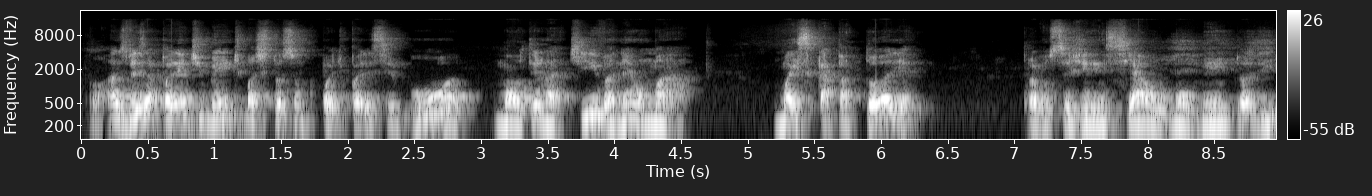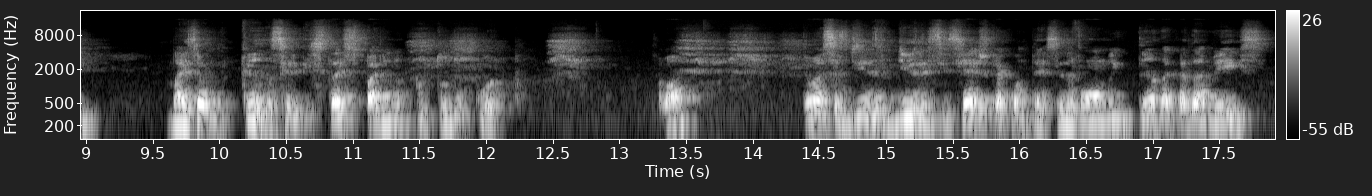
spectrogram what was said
Então, às vezes, aparentemente, uma situação que pode parecer boa, uma alternativa, né, uma, uma escapatória para você gerenciar o momento ali, mas é um câncer que está espalhando por todo o corpo. Tá bom? Então, essas dias, dias essenciais, o que acontece? Elas vão aumentando a cada mês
